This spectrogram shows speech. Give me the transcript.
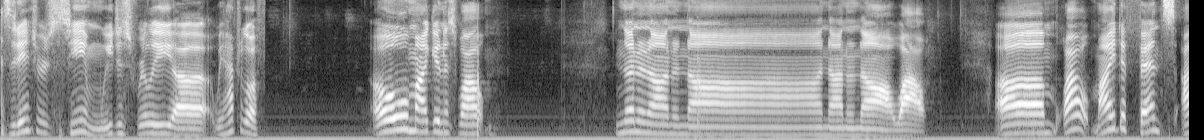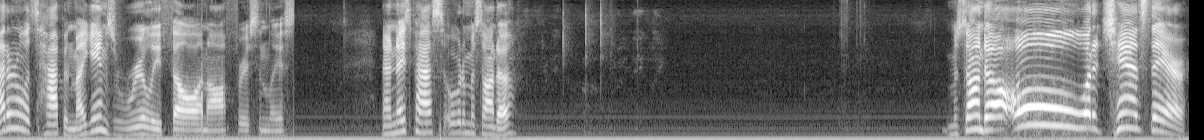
it's a dangerous team. We just really uh, we have to go. Oh my goodness! Wow. No no no no no no no no! Wow. Um, wow, my defense, I don't know what's happened. My game's really fallen off recently. Now, nice pass over to Musonda. Musonda, oh, what a chance there!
